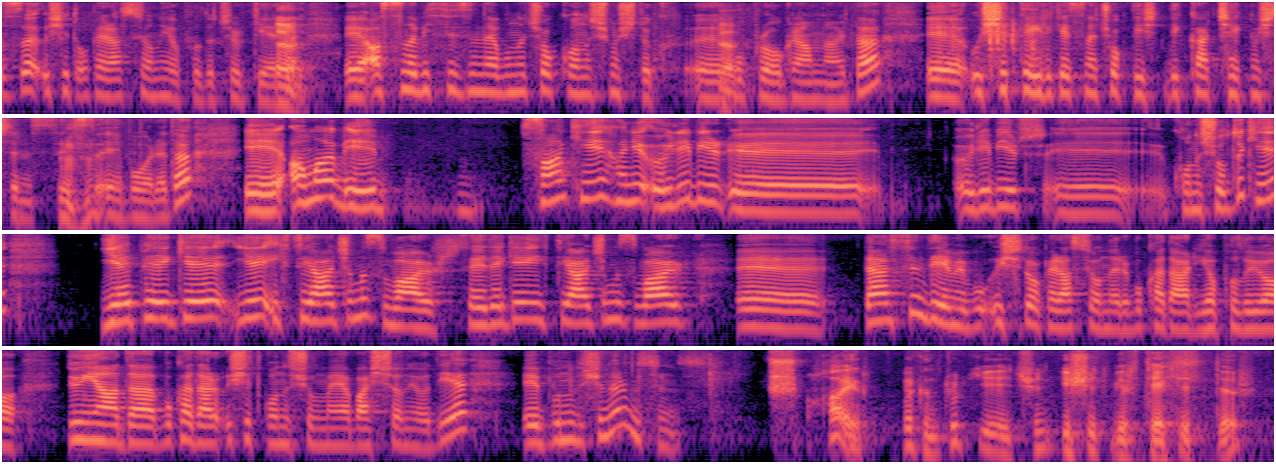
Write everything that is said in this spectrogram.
fazla IŞİD operasyonu yapıldı Türkiye'de. Evet. E, aslında biz sizinle bunu çok konuşmuştuk e, bu Evet. programlarda. E, IŞİD tehlikesine çok di- dikkat çekmiştiniz siz e, bu arada. E, ama e, sanki hani öyle bir e, öyle bir e, konuşuldu ki YPG'ye ihtiyacımız var, SDG'ye ihtiyacımız var e, densin diye mi bu IŞİD operasyonları bu kadar yapılıyor? Dünyada bu kadar IŞİD konuşulmaya başlanıyor diye. E, bunu düşünür müsünüz? Hayır. Bakın Türkiye için IŞİD bir tehdittir.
